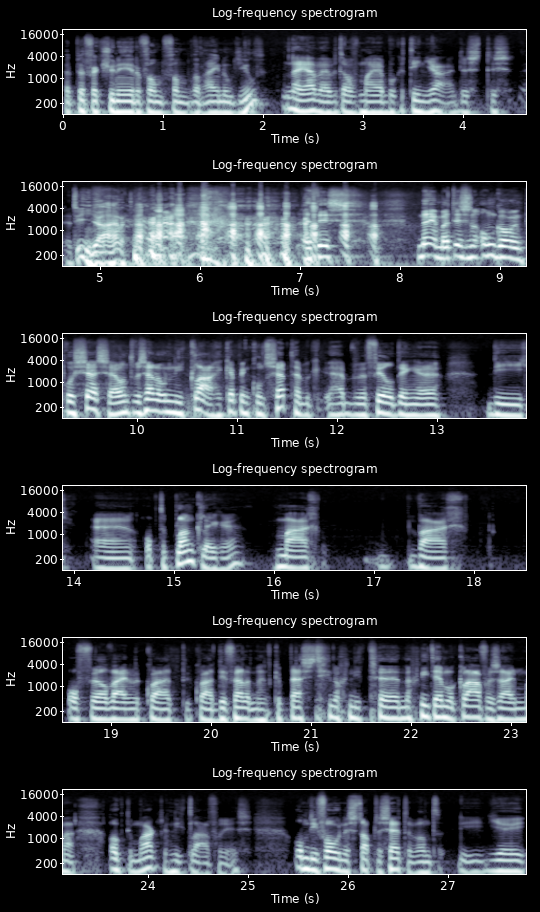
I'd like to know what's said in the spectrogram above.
Het perfectioneren van, van wat hij noemt yield? Nou ja, we hebben het over Maya boeken tien jaar. Dus het is, het, Tien jaar. het is, nee, maar het is een ongoing proces. Hè, want we zijn ook niet klaar. Ik heb in concept heb ik, hebben we veel dingen die eh, op de plank liggen. Maar waar ofwel wij qua, qua development capacity nog niet, eh, nog niet helemaal klaar voor zijn. Maar ook de markt nog niet klaar voor is. Om die volgende stap te zetten. Want je,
